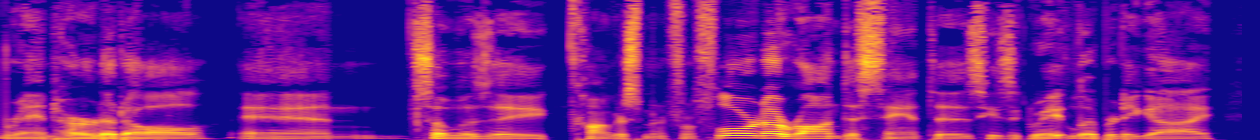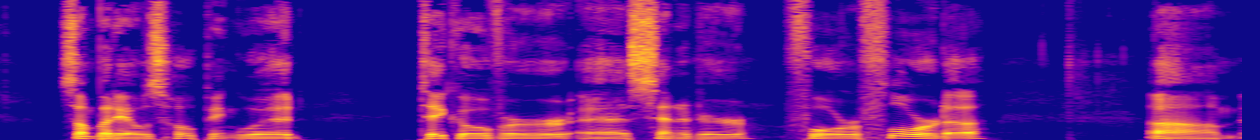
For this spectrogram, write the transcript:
Rand heard it all, and so was a congressman from Florida, Ron DeSantis. He's a great liberty guy. Somebody I was hoping would take over as senator for Florida. Um,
